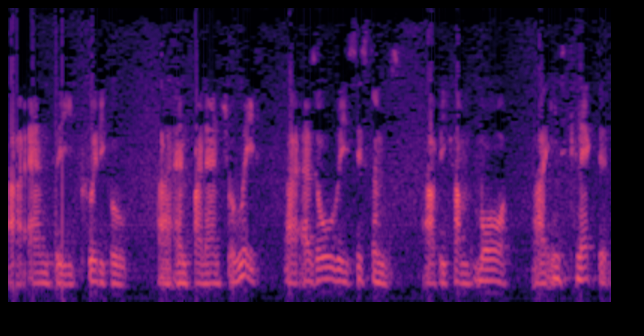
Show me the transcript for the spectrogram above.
uh, and the political uh, and financial elite as all these systems become more interconnected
